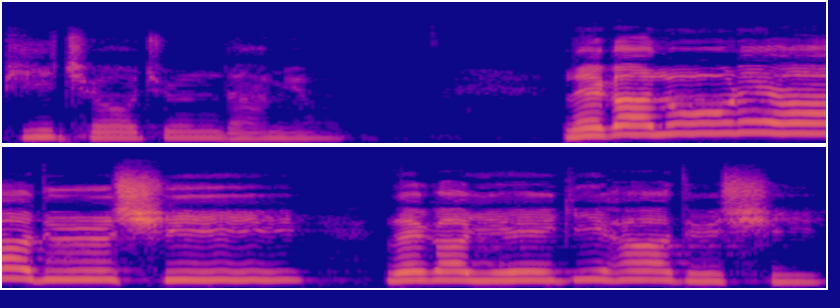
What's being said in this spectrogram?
비춰준다면 내가 노래하듯이 내가 얘기하듯이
